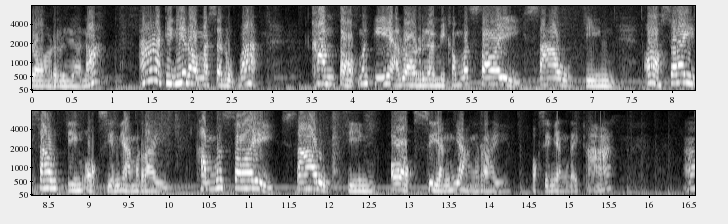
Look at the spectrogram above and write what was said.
รอเรือเนาะอ่าทีนี้เรามาสรุปว่าคำตอบเมื่อกี้รอเรือมีคำว่าสร้อยเศร้าจริงอ๋อสร้อยเศร้าจริงออกเสียงอย่างไรคำว่าสร้อยเศร้าจริง ออกเสียงอย่างไร ออกเสียงอย่างไรคะอ่า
